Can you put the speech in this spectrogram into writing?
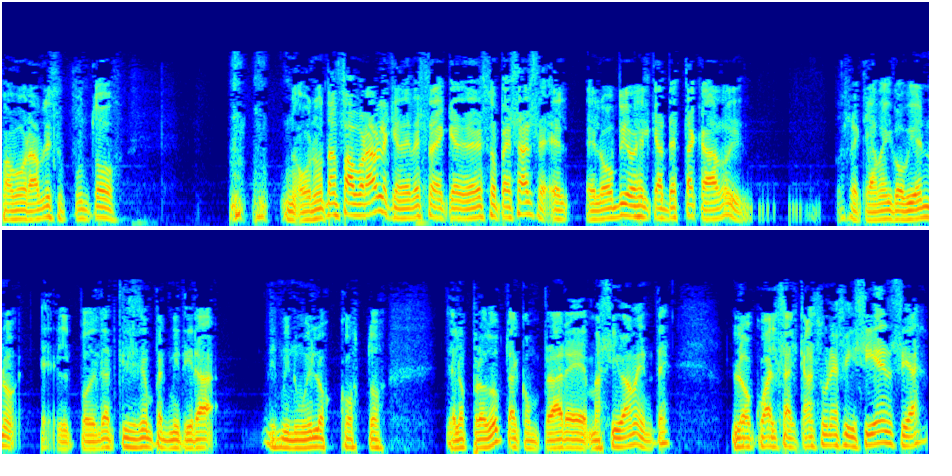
favorables y sus puntos no- no tan favorables que debe ser- que debe sopesarse. El, el obvio es el que has destacado y reclama el gobierno. El poder de adquisición permitirá disminuir los costos de los productos al comprar eh, masivamente, lo cual se alcanza una eficiencia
